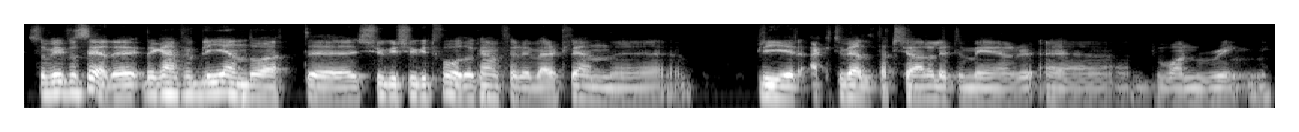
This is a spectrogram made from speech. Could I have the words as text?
Så vi får se, det, det kanske blir ändå att eh, 2022 då kanske det verkligen eh, blir aktuellt att köra lite mer eh, The One Ring.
